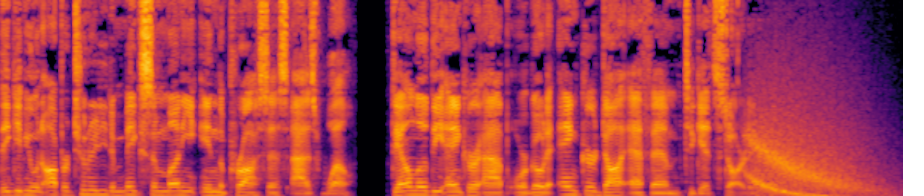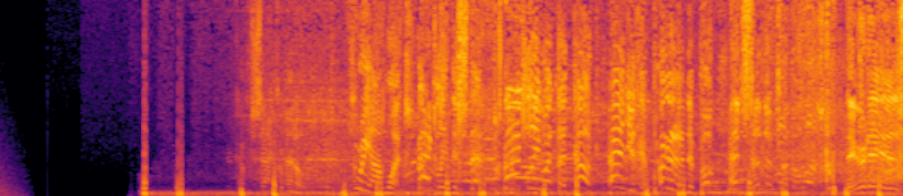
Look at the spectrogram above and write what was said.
They give you an opportunity to make some money in the process as well. Download the Anchor app or go to anchor.fm to get started. Sacramento. Three on one. Bagley the step. Bagley with the dunk. And you can put it in the book and send it to the left. There it is.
